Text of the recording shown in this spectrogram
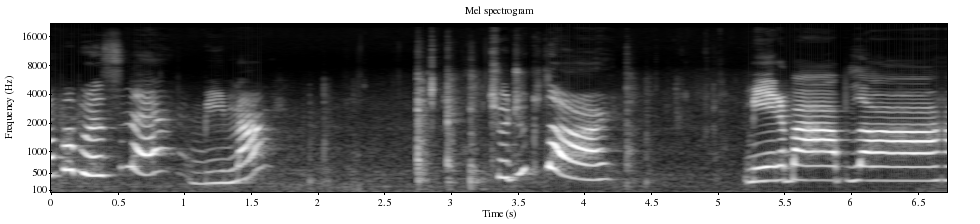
Baba burası ne? Bilmem. Çocuklar. Merhaba abla.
